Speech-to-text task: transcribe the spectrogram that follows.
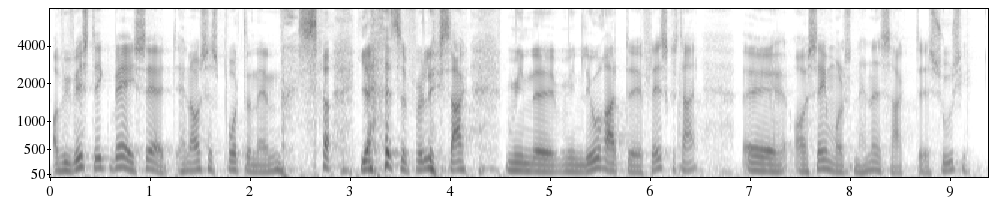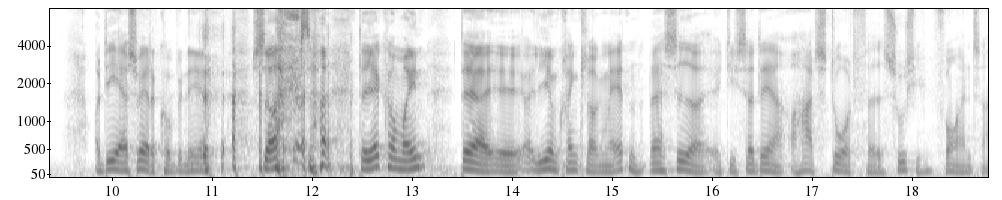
Og vi vidste ikke hver især, at han også havde spurgt den anden. Så jeg havde selvfølgelig sagt min, øh, min livret øh, flæskesteg, øh, og Samuelsen han havde sagt sushi. Og det er svært at kombinere. så, så da jeg kommer ind der øh, lige omkring klokken 18, der sidder øh, de så der og har et stort fad sushi foran sig.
